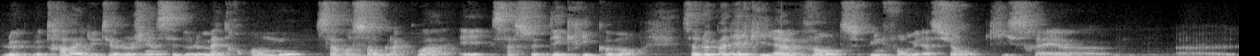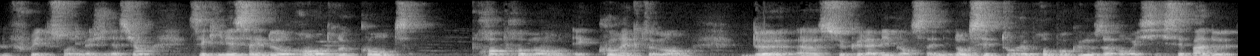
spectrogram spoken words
Le, le, travail du théologien, c'est de le mettre en mots. Ça ressemble à quoi et ça se décrit comment? Ça ne veut pas dire qu'il invente une formulation qui serait... Euh, le fruit de son imagination, c'est qu'il essaye de rendre compte proprement et correctement de euh, ce que la Bible enseigne. Donc c'est tout le propos que nous avons ici, c'est pas de,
